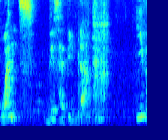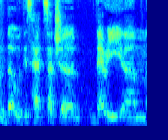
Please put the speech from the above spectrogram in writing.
Once this had been done, even though this had such a very, um,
